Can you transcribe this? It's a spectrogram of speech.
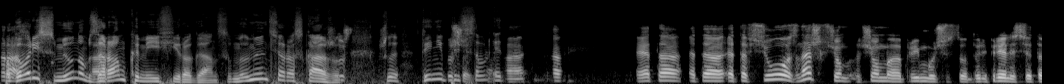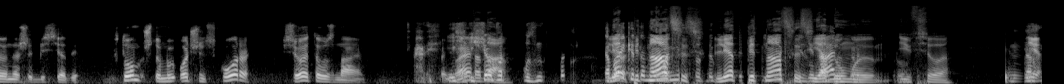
поговори с Мюном за рамками эфира, Ганс. Мюн тебе расскажет, что ты не представляешь... Это, это, это все, знаешь, в чем, в чем э, преимущество, прелесть этой нашей беседы? В том, что мы очень скоро все это узнаем. Понимаешь? Еще да. уз... лет 15, моменту, лет 15, я думаю, и все. Нет,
